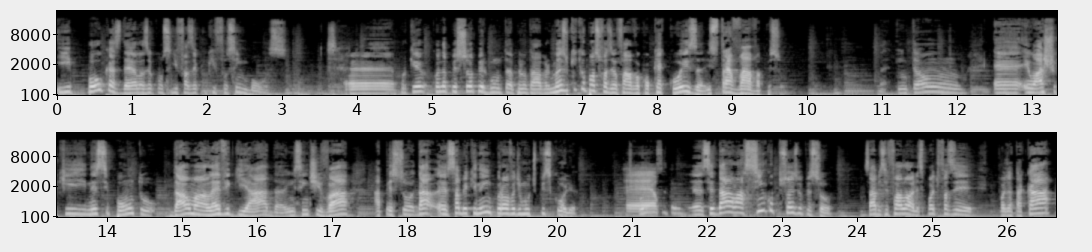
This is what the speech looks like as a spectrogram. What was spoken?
e poucas delas eu consegui fazer com que fossem boas. É, porque quando a pessoa pergunta, perguntava para mim, mas o que, que eu posso fazer? Eu falava qualquer coisa, isso travava a pessoa. Né? Então, é, eu acho que nesse ponto dá uma leve guiada, incentivar a pessoa. Dá, é, sabe que nem prova de múltipla escolha. É... Você, tem, é, você, dá lá cinco opções pra pessoa. Sabe? Você fala: olha, você pode fazer. Pode atacar,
